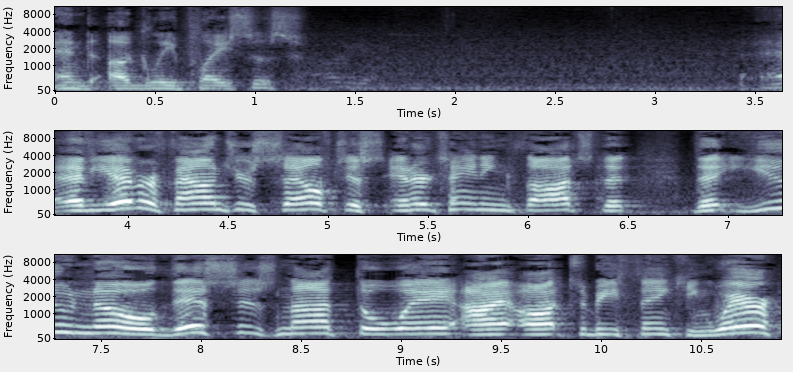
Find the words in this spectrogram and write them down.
and ugly places? Have you ever found yourself just entertaining thoughts that, that you know this is not the way I ought to be thinking? Where,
